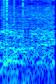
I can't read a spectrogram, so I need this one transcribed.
Alright,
